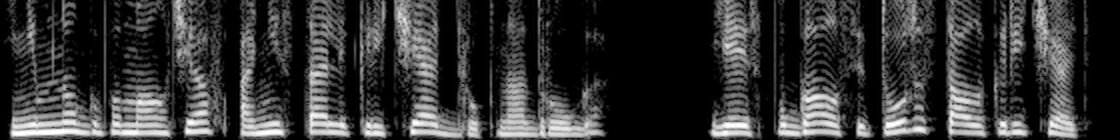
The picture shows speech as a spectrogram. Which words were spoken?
и немного помолчав, они стали кричать друг на друга. Я испугалась и тоже стала кричать,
